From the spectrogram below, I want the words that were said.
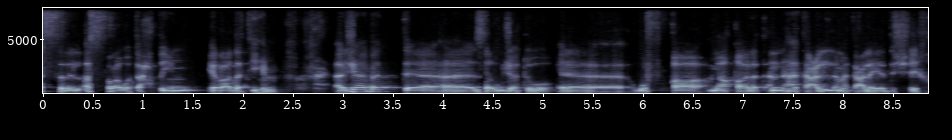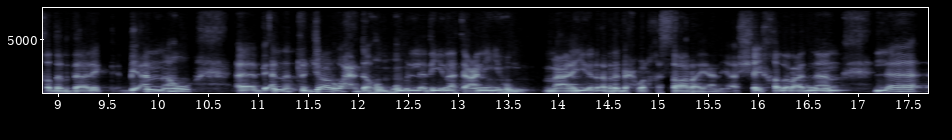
كسر الأسرى وتحطيم إرادتهم. أجابت زوجته وفق ما قالت أنها تعلمت على يد الشيخ خضر ذلك بأنه بأن التجار وحدهم هم الذين تعنيهم معايير الربح والخسارة. يعني الشيخ خضر عدنان لا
